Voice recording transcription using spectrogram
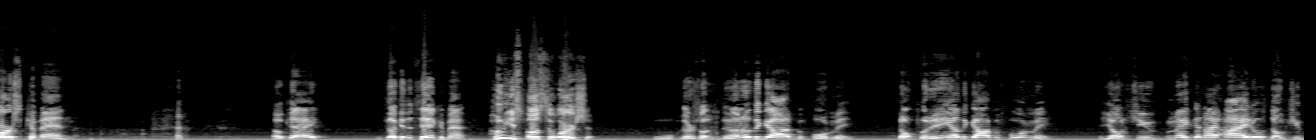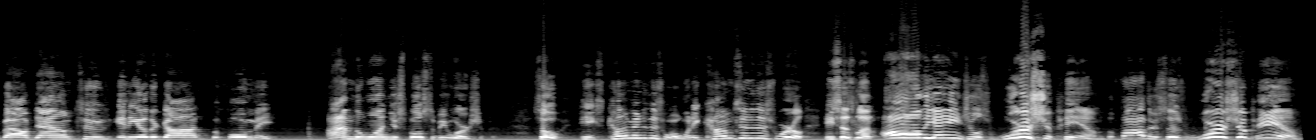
First commandment. okay? Look at the Ten Commandments. Who are you supposed to worship? There's none other God before me. Don't put any other God before me. Don't you make an idol. Don't you bow down to any other God before me. I'm the one you're supposed to be worshiping. So he's come into this world. When he comes into this world, he says, Let all the angels worship him. The Father says, Worship him.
